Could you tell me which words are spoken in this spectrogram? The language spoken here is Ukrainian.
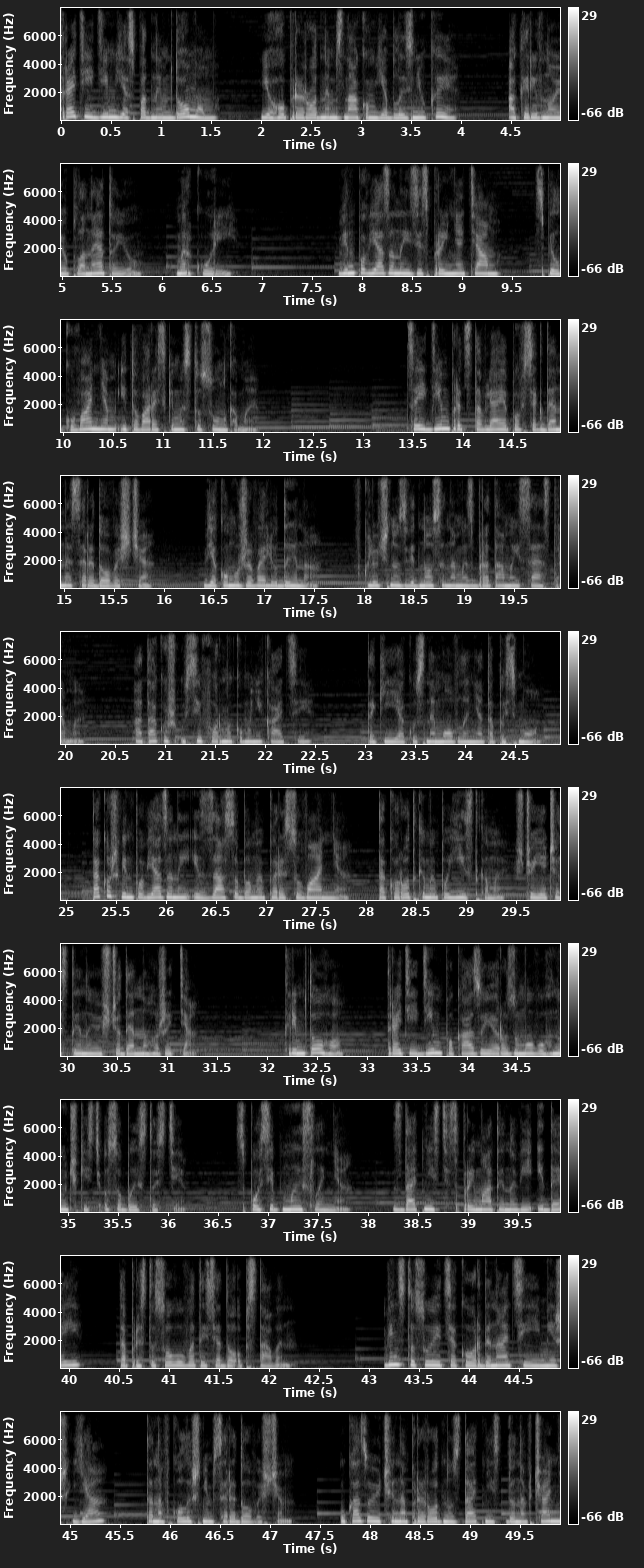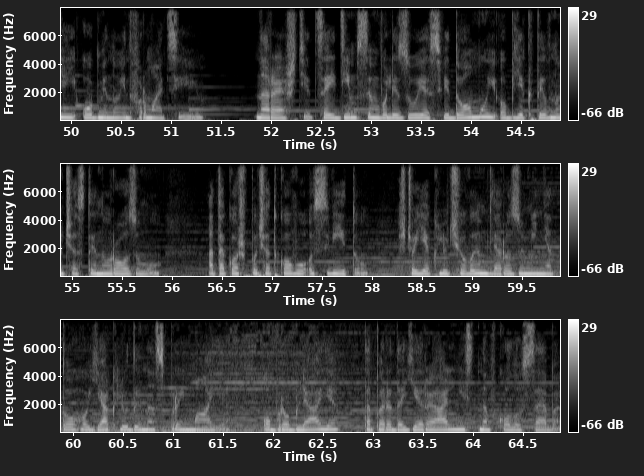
Третій дім є спадним домом, його природним знаком є близнюки, а керівною планетою Меркурій. Він пов'язаний зі сприйняттям, спілкуванням і товариськими стосунками. Цей дім представляє повсякденне середовище, в якому живе людина, включно з відносинами з братами і сестрами, а також усі форми комунікації, такі як усне мовлення та письмо. Також він пов'язаний із засобами пересування та короткими поїздками, що є частиною щоденного життя. Крім того, третій дім показує розумову гнучкість особистості, спосіб мислення, здатність сприймати нові ідеї та пристосовуватися до обставин. Він стосується координації між я та навколишнім середовищем, указуючи на природну здатність до навчання й обміну інформацією. Нарешті цей дім символізує свідому й об'єктивну частину розуму, а також початкову освіту, що є ключовим для розуміння того, як людина сприймає, обробляє та передає реальність навколо себе.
